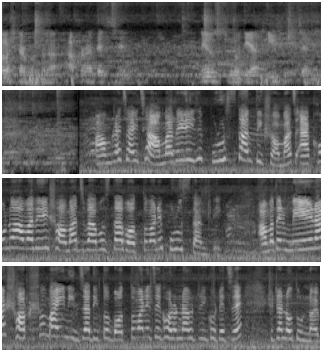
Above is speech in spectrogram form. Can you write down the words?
নমস্কার বন্ধুরা, আপনারা দেখছেন নিউজ নদিয়া ইউটিউব চ্যানেল আমরা চাইছি আমাদের এই যে পুরুষতান্ত্রিক সমাজ, এখনও আমাদের এই সমাজ ব্যবস্থা বর্তমানে পুরুষতান্ত্রিক। আমাদের মেয়েরা সবসময় নির্যাতিত, বর্তমানে যে ঘটনাটি ঘটেছে সেটা নতুন নয়।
